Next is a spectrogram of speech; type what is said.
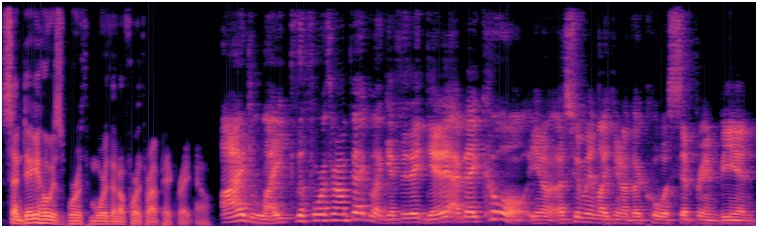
Sendejo is worth more than a fourth round pick right now. I'd like the fourth round pick. Like if they did it, I'd be like, cool. You know, assuming like you know they're cool with Cyprien being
